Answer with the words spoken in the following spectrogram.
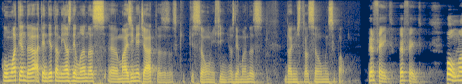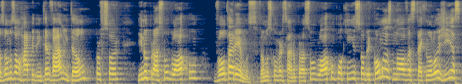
como atender, atender também as demandas uh, mais imediatas, que, que, são, enfim, as demandas da administração municipal. Perfeito, perfeito. Bom, nós vamos ao rápido intervalo, então, professor, e no próximo bloco voltaremos. Vamos conversar no próximo bloco um pouquinho sobre como as novas tecnologias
